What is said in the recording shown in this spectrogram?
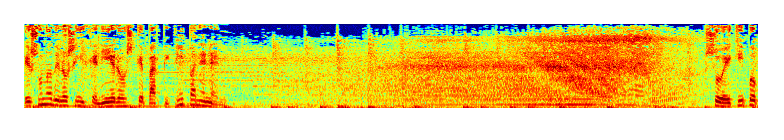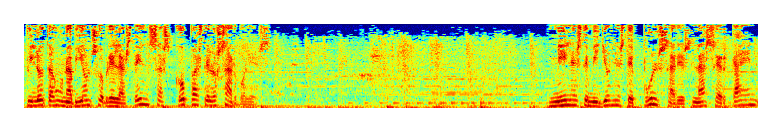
es uno de los ingenieros que participan en él. Su equipo pilota un avión sobre las densas copas de los árboles. Miles de millones de pulsares láser caen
